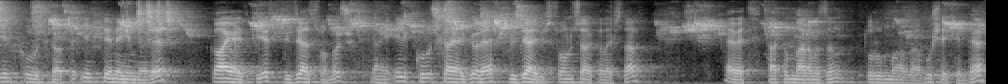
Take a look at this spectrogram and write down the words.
ilk kuluçkası, ilk deneyimleri gayet bir güzel sonuç. Yani ilk kuluçkaya göre güzel bir sonuç arkadaşlar. Evet takımlarımızın durumları da bu şekilde.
